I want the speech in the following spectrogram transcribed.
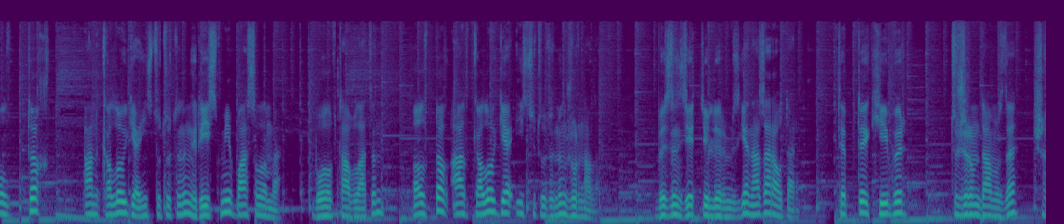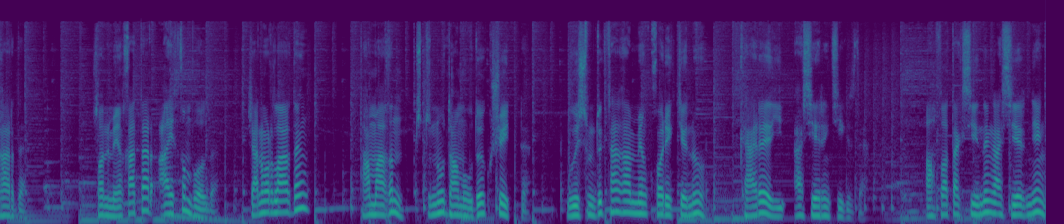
ұлттық онкология институтының ресми басылымы болып табылатын ұлттық онкология институтының журналы. Біздің зерттеулерімізге назар аударып тіпті кейбір тұжырымдамызды шығарды. Сонымен қатар айқын болды. Жануарлардың тамағын тұтыну дамуды күшейтті. Өсімдік тағаммен қоректену кәрі әсерін тигізді. Афлатоксиннің әсерінен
